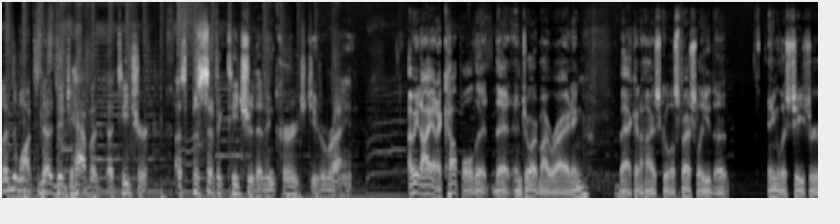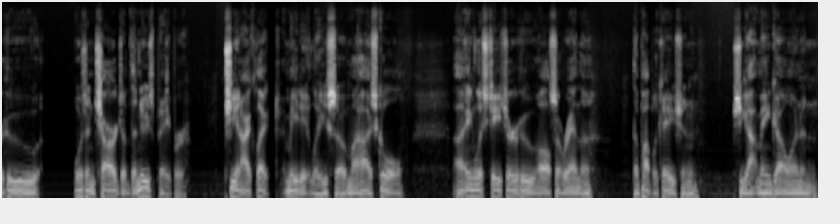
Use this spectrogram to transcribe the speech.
Linda wanted to know: Did you have a, a teacher, a specific teacher that encouraged you to write? I mean, I had a couple that that enjoyed my writing back in high school, especially the English teacher who was in charge of the newspaper. She and I clicked immediately. So my high school uh, English teacher, who also ran the the publication, she got me going and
